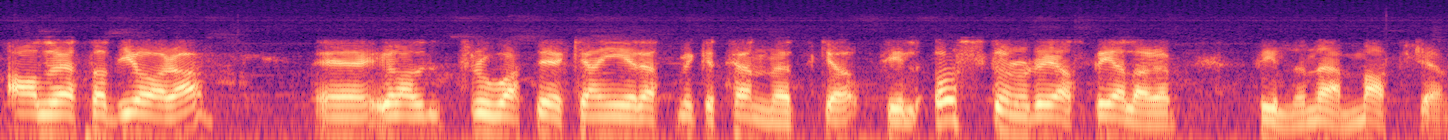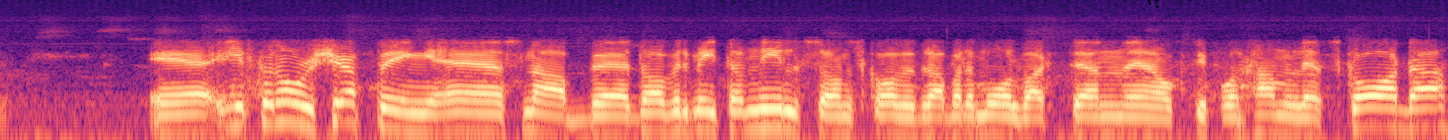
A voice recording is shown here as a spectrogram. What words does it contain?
all rätt att göra. Eh, jag tror att det kan ge rätt mycket tändvätska till Öster och deras spelare till den här matchen. Eh, IFK Norrköping, eh, snabb. Eh, David Mitov Nilsson, skadedrabbade målvakten, eh, åkte på en handledsskada.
